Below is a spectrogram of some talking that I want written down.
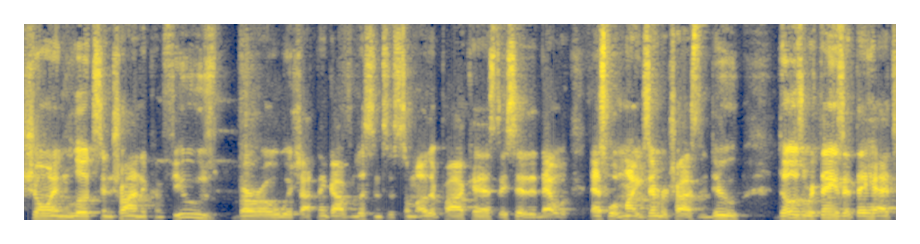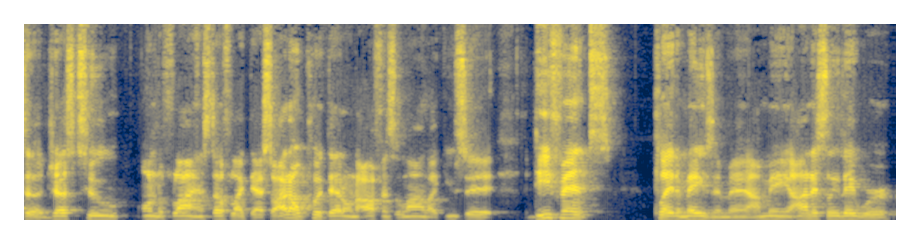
showing looks and trying to confuse Burrow, which I think I've listened to some other podcasts, they said that, that was, that's what Mike Zimmer tries to do. Those were things that they had to adjust to on the fly and stuff like that. So I don't put that on the offensive line, like you said. Defense played amazing, man. I mean, honestly, they were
